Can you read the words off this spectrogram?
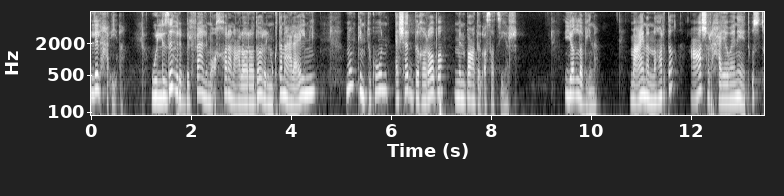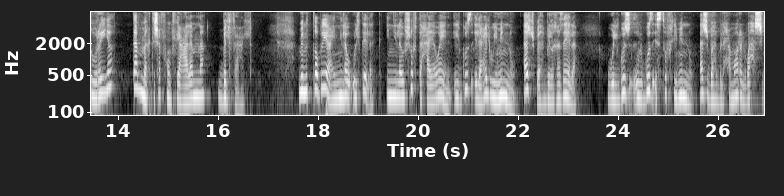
للحقيقة. واللي ظهرت بالفعل مؤخرا على رادار المجتمع العلمي ممكن تكون أشد غرابة من بعض الأساطير. يلا بينا. معانا النهاردة عشر حيوانات أسطورية تم اكتشافهم في عالمنا بالفعل. من الطبيعي إني لو قلتلك إني لو شفت حيوان الجزء العلوي منه أشبه بالغزالة والجزء, والجزء السفلي منه أشبه بالحمار الوحشي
